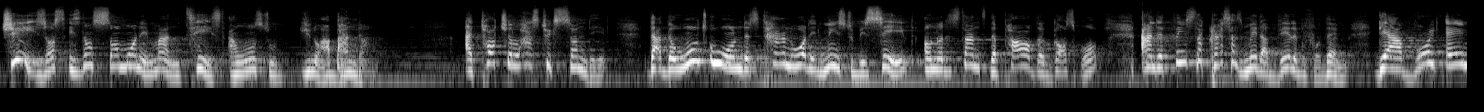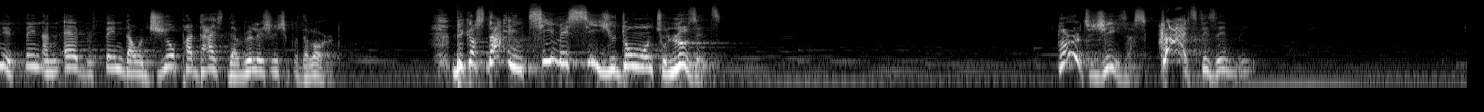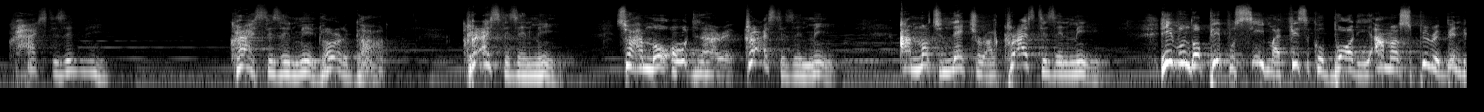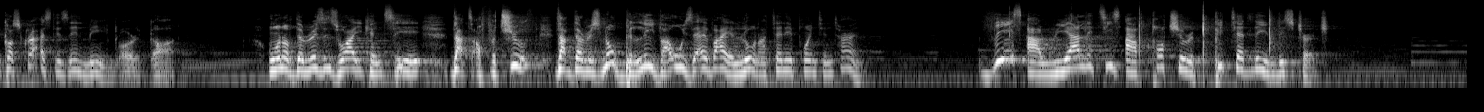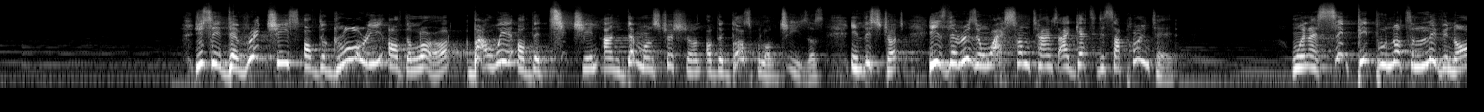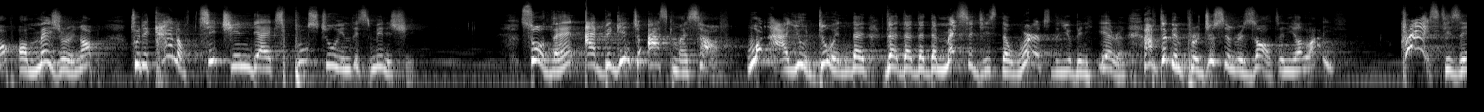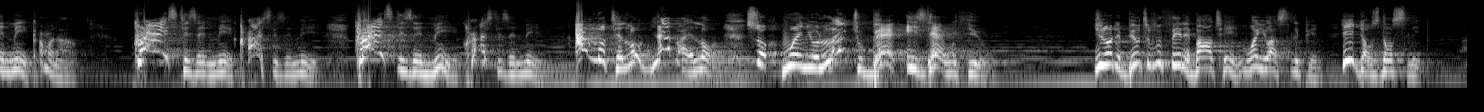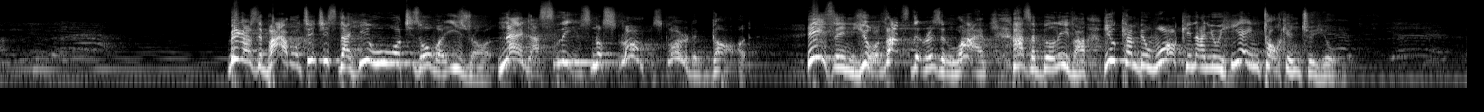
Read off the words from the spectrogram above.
Jesus is not someone a man tastes and wants to, you know, abandon. I taught you last week Sunday that the ones who understand what it means to be saved understand the power of the gospel and the things that Christ has made available for them, they avoid anything and everything that would jeopardize their relationship with the Lord. Because that intimacy, you don't want to lose it. Glory to Jesus. Christ is in me. Christ is in me. Christ is in me. Glory to God. Christ is in me. So I'm not ordinary. Christ is in me. I'm not natural. Christ is in me. Even though people see my physical body, I'm a spirit being because Christ is in me. Glory to God. One of the reasons why you can say that of a truth that there is no believer who is ever alone at any point in time. These are realities I've taught you repeatedly in this church. You see, the riches of the glory of the Lord by way of the teaching and demonstration of the gospel of Jesus in this church is the reason why sometimes I get disappointed. When I see people not living up or measuring up to the kind of teaching they are exposed to in this ministry. So then I begin to ask myself, what are you doing? The, the, the, the, messages, the words that you've been hearing, have they been producing results in your life? Christ is in me. Come on now. Christ is in me. Christ is in me. Christ is in me. Christ is in me. I'm not alone, never alone. So when you lay to bed, He's there with you. You know the beautiful thing about Him when you are sleeping, He does not sleep. Because the Bible teaches that He who watches over Israel neither sleeps nor slumbers. Glory to God. He's in you. That's the reason why, as a believer, you can be walking and you hear Him talking to you.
